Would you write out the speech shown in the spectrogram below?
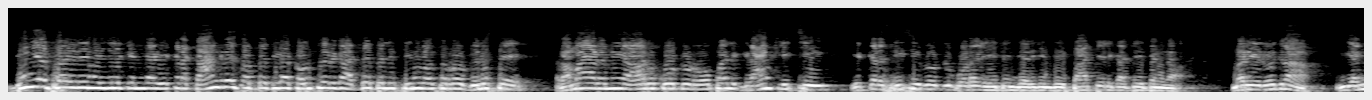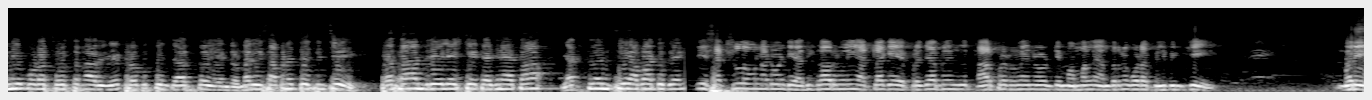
డిఎఫ్ఐడి నిధుల కింద ఇక్కడ కాంగ్రెస్ అభ్యర్థిగా కౌన్సిలర్గా అద్దెపల్లి శ్రీనివాసరావు గెలిస్తే రమారమి ఆరు కోట్ల రూపాయలు గ్రాంట్లు ఇచ్చి ఇక్కడ సీసీ రోడ్లు కూడా వేయడం జరిగింది పార్టీలకు అతీతంగా. మరి ఈ రోజున ఇవన్నీ కూడా చూస్తున్నారు ఏ ప్రభుత్వం చేస్తో ఏంటో. మరి ఈ సభను ఉద్దేశించి ప్రశాంత్ రియల్ ఎస్టేట్ అధినేత ఎక్సలెన్సీ అవార్డు గ్రహీ ప్రతి సెక్షన్లో ఉన్నటువంటి అధికారుల్ని అట్లాగే ప్రజాప్రతినిధులు కార్పొరేటర్లైనటువంటి మమ్మల్ని అందరిని కూడా పిలిపించి మరి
